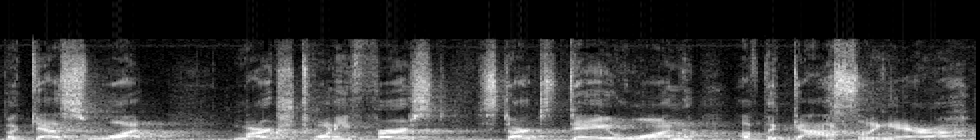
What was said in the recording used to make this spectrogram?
But guess what? March 21st starts day one of the Gosling era.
